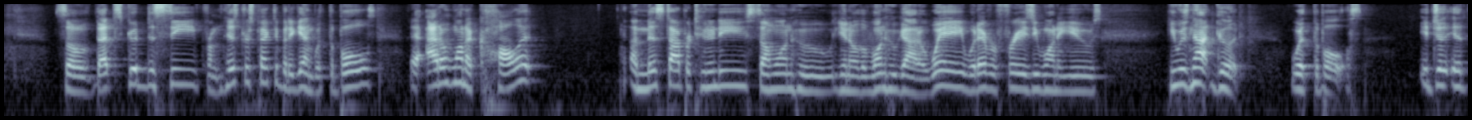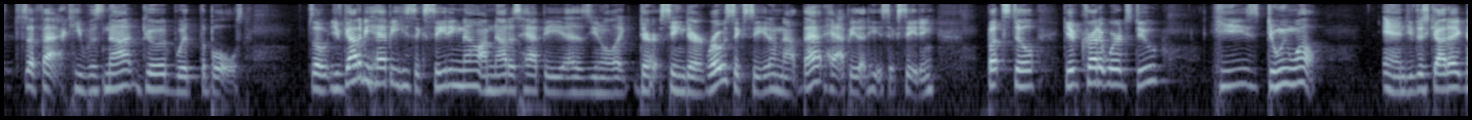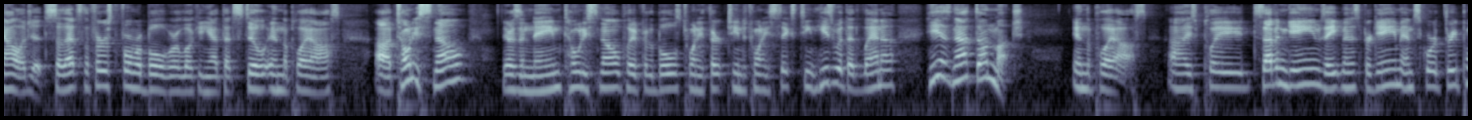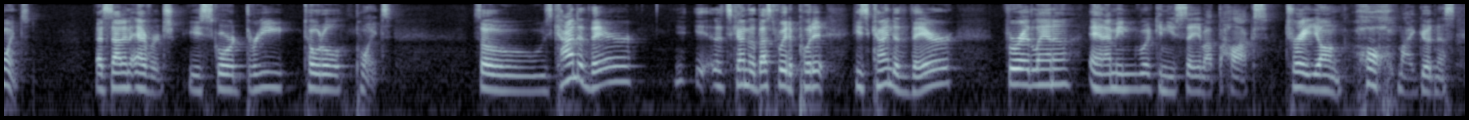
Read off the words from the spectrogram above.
So that's good to see from his perspective. But again, with the Bulls, I don't want to call it a missed opportunity, someone who, you know, the one who got away, whatever phrase you want to use. He was not good with the Bulls. It just, it's a fact. He was not good with the Bulls. So you've got to be happy he's succeeding now. I'm not as happy as, you know, like Der- seeing Derrick Rose succeed. I'm not that happy that he's succeeding. But still, give credit where it's due. He's doing well. And you just got to acknowledge it. So that's the first former Bull we're looking at that's still in the playoffs. Uh, Tony Snell, there's a name. Tony Snell played for the Bulls 2013 to 2016. He's with Atlanta. He has not done much in the playoffs. Uh, he's played seven games, eight minutes per game, and scored three points. That's not an average. He scored three total points. So he's kind of there. That's kind of the best way to put it. He's kind of there for Atlanta. And I mean, what can you say about the Hawks? Trae Young. Oh my goodness.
